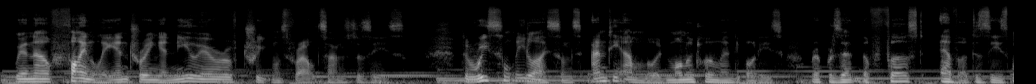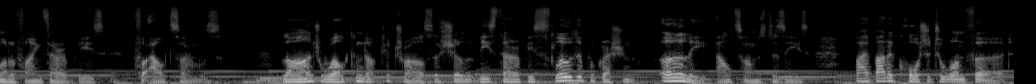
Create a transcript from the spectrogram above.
We are now finally entering a new era of treatments for Alzheimer's disease. The recently licensed anti-amyloid monoclonal antibodies represent the first ever disease-modifying therapies for Alzheimer's. Large, well-conducted trials have shown that these therapies slow the progression of early Alzheimer's disease by about a quarter to one-third,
